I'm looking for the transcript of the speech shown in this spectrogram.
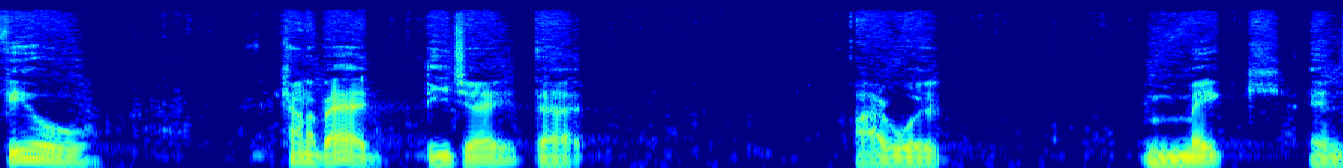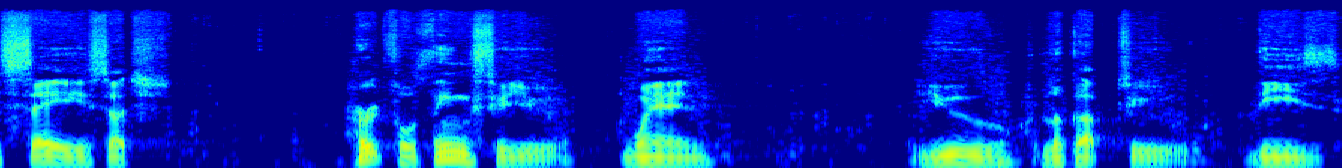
feel kind of bad, DJ, that I would make and say such hurtful things to you when you look up to these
